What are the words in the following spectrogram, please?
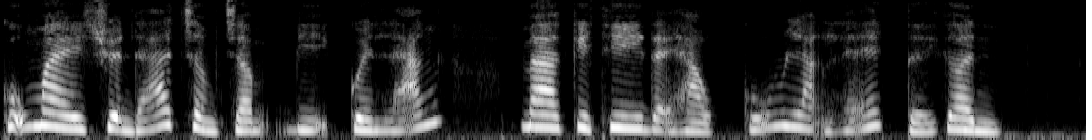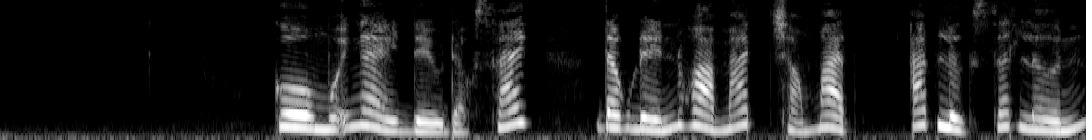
Cũng may chuyện đã chậm chậm bị quên lãng, mà kỳ thi đại học cũng lặng lẽ tới gần. Cô mỗi ngày đều đọc sách, đọc đến hoa mắt chóng mặt, áp lực rất lớn.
